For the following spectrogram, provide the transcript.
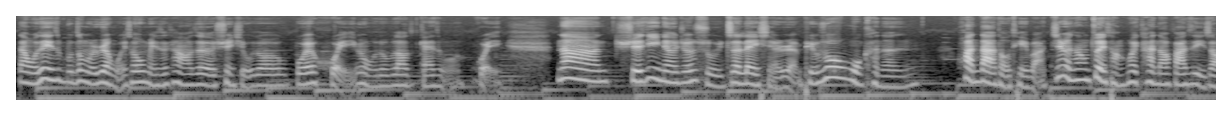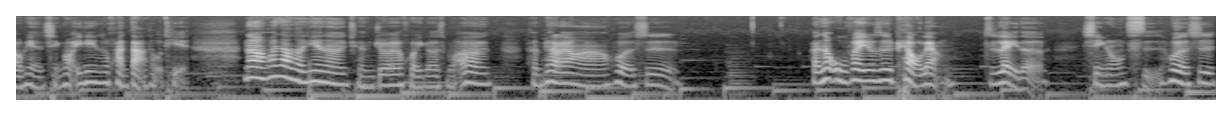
但我自己是不这么认为，所以我每次看到这个讯息我都不会回，因为我都不知道该怎么回。那学弟呢，就是属于这类型的人，比如说我可能换大头贴吧，基本上最常会看到发自己照片的情况，一定是换大头贴。那换大头贴呢，可能就会回个什么呃。很漂亮啊，或者是反正无非就是漂亮之类的形容词，或者是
